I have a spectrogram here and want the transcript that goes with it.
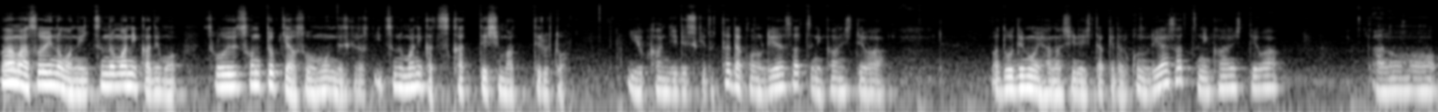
まあまあそういうのもねいつの間にかでもそういうその時はそう思うんですけどいつの間にか使ってしまってるという感じですけどただこのレアサツに関しては、まあ、どうでもいい話でしたけどこのレアサッツに関してはあの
